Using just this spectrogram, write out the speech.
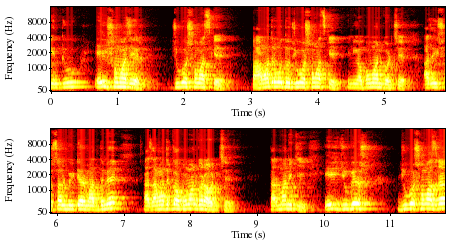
কিন্তু এই সমাজের যুব সমাজকে বা আমাদের মতো যুব সমাজকে ইনি অপমান করছে। আজ এই সোশ্যাল মিডিয়ার মাধ্যমে আজ আমাদেরকে অপমান করা হচ্ছে। তার মানে কি? এই যুগের যুব সমাজরা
